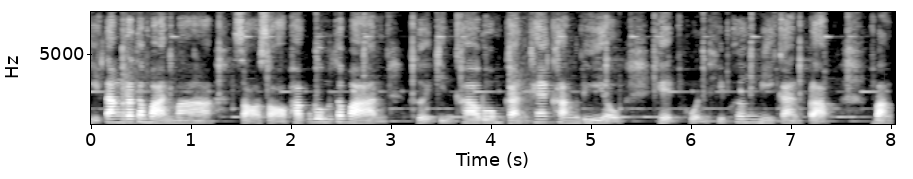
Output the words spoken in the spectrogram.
ที่ตั้งรัฐบาลมา สสพักร่วมรัฐบาล เคยกินข้าวร่วมกันแค่ครั้งเดียว เหตุผลที่เพิ่งมีการปรับบาง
